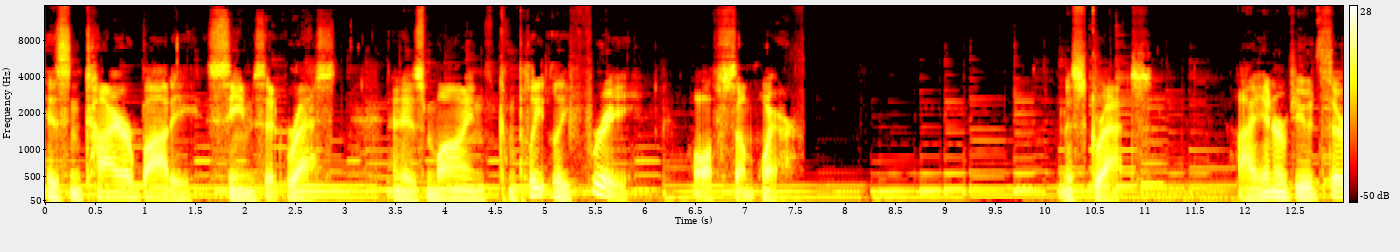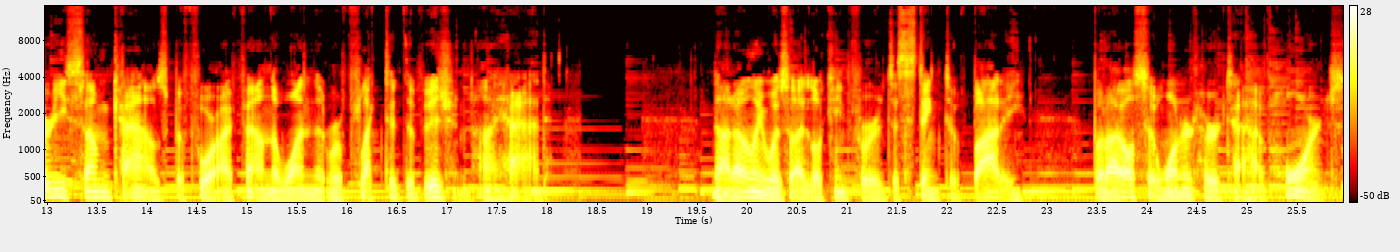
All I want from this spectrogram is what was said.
His entire body seems at rest and his mind completely free off somewhere. Miss Gratz. I interviewed 30 some cows before I found the one that reflected the vision I had. Not only was I looking for a distinctive body, but I also wanted her to have horns,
